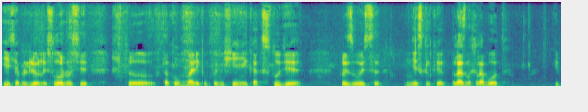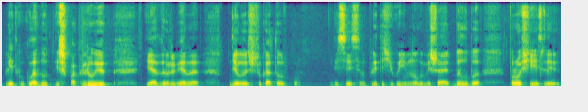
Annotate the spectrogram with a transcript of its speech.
есть определенные сложности – что в таком маленьком помещении, как студия, производится несколько разных работ. И плитку кладут, и шпаклюют, и одновременно делают штукатурку. Естественно, плиточнику немного мешает. Было бы проще, если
